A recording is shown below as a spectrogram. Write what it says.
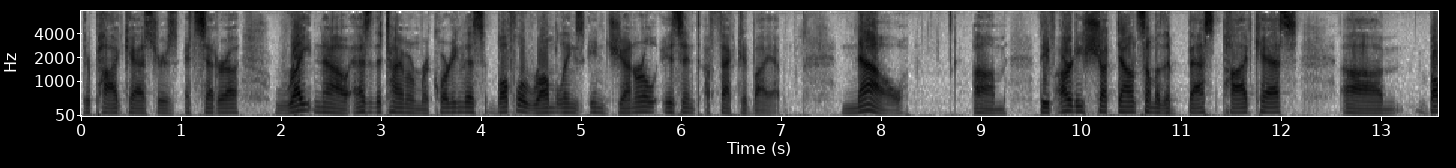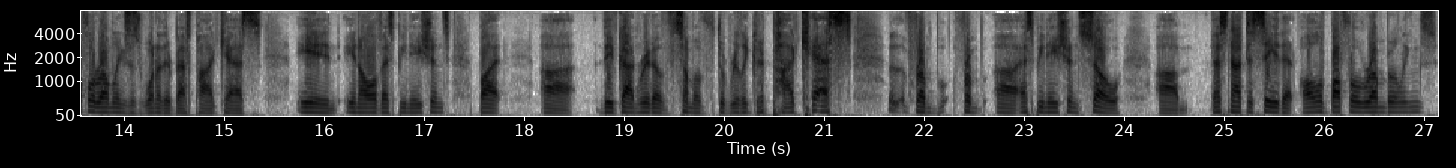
their podcasters, etc. Right now, as of the time I'm recording this, Buffalo Rumblings in general isn't affected by it. Now, um, they've already shut down some of the best podcasts Um, Buffalo Rumblings is one of their best podcasts in in all of SB Nations, but uh, they've gotten rid of some of the really good podcasts from from uh, SB Nation. So um, that's not to say that all of Buffalo Rumblings,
